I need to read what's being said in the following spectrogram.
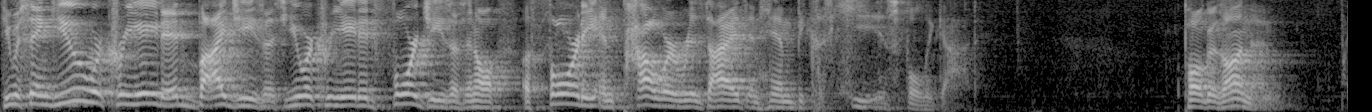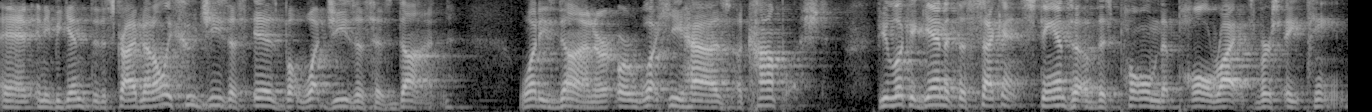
He was saying, You were created by Jesus. You were created for Jesus, and all authority and power resides in him because he is fully God. Paul goes on then, and, and he begins to describe not only who Jesus is, but what Jesus has done, what he's done, or, or what he has accomplished. You look again at the second stanza of this poem that Paul writes, verse 18,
